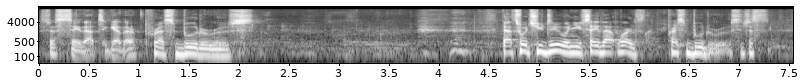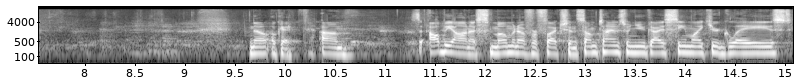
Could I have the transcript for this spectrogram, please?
Let's just say that together. Presbyteros. That's what you do when you say that word. Presbyteros. It just. No? Okay. Um, so I'll be honest, moment of reflection. Sometimes when you guys seem like you're glazed,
